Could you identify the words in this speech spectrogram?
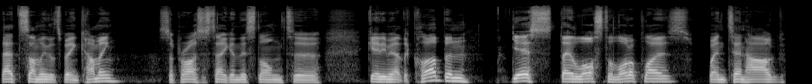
that's something that's been coming. Surprised it's taken this long to get him out the club, and yes, they lost a lot of players when Ten Hag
